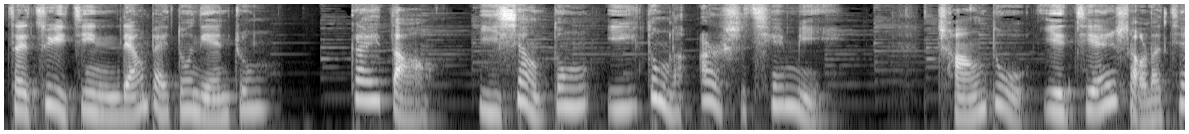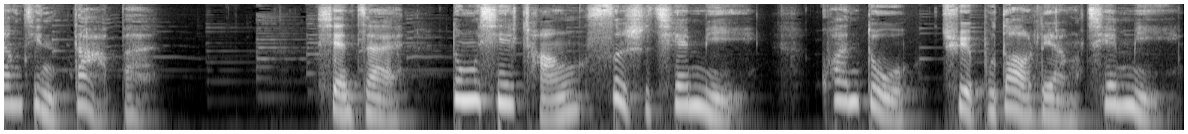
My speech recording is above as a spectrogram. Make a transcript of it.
在最近两百多年中，该岛已向东移动了二十千米，长度也减少了将近大半。现在，东西长四十千米。宽度却不到两千米，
